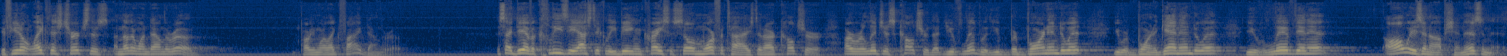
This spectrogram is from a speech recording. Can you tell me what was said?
if you don't like this church, there's another one down the road. Probably more like five down the road. This idea of ecclesiastically being in Christ is so amorphatized in our culture, our religious culture that you've lived with. You were born into it, you were born again into it, you've lived in it. Always an option, isn't it?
